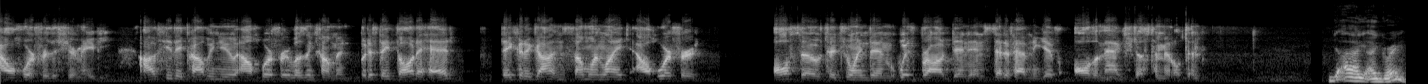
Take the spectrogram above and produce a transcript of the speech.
Al Horford this year, maybe. Obviously, they probably knew Al Horford wasn't coming, but if they thought ahead, they could have gotten someone like Al Horford also to join them with Brogdon instead of having to give all the max just to Middleton. Yeah, I, I agree.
